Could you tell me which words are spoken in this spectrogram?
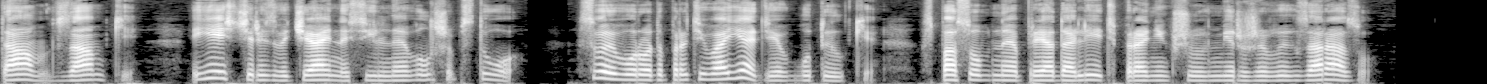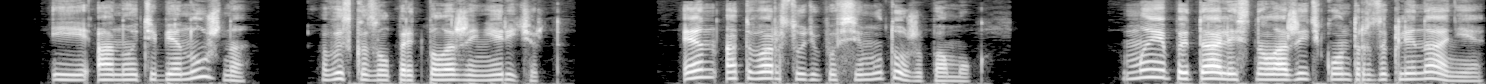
«Там, в замке, есть чрезвычайно сильное волшебство, своего рода противоядие в бутылке, способное преодолеть проникшую в мир живых заразу». «И оно тебе нужно?» — высказал предположение Ричард. Эн отвар, судя по всему, тоже помог. Мы пытались наложить контрзаклинание,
